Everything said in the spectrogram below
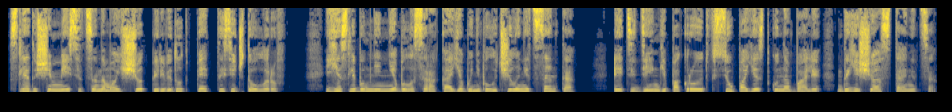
В следующем месяце на мой счет переведут 5000 долларов. Если бы мне не было 40, я бы не получила ни цента. Эти деньги покроют всю поездку на Бали, да еще останется.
